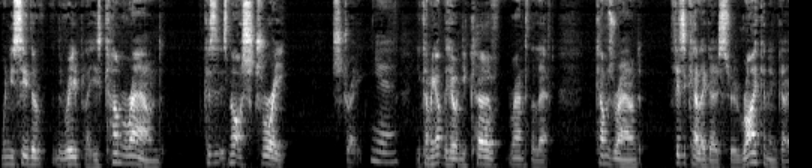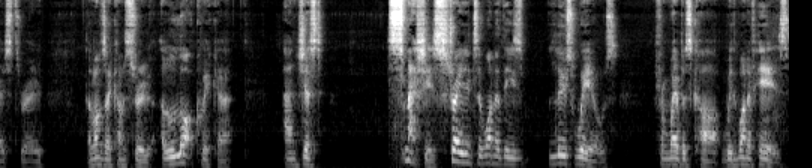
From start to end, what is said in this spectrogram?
when you see the the replay, he's come round because it's not a straight straight. Yeah. You're coming up the hill and you curve round to the left. Comes round, Fisichella goes through, Raikkonen goes through, Alonso comes through a lot quicker, and just smashes straight into one of these loose wheels from Webber's car with one of his.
